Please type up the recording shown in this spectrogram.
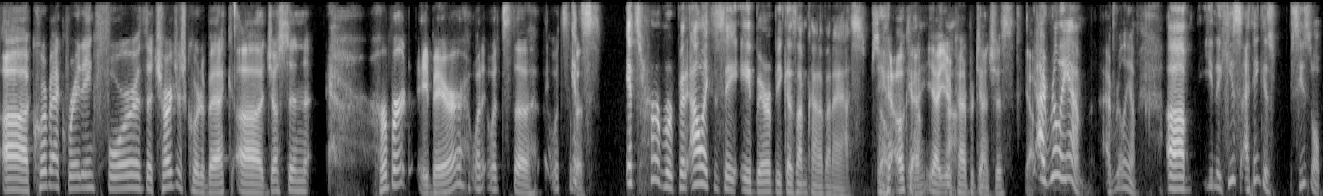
uh, quarterback rating for the Chargers quarterback, uh, Justin Herbert, a bear. What what's the what's the It's- best? It's Herbert, but I like to say a bear because I'm kind of an ass. So yeah, okay, yeah, you're Ah. kind of pretentious. Yeah. I really am. I really am. Um, you know, he's. I think his seasonal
